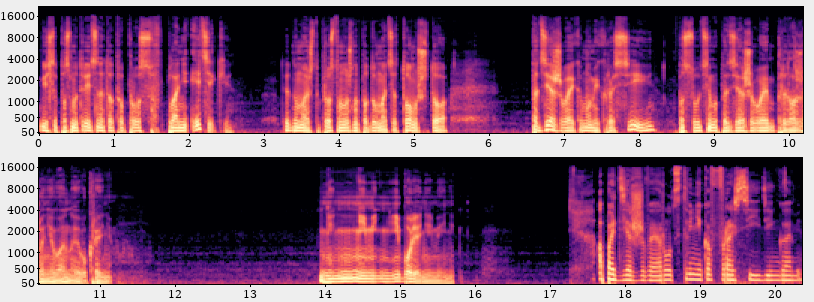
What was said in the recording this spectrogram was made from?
если посмотреть на этот вопрос в плане этики, я думаю, что просто нужно подумать о том, что поддерживая экономику России, по сути, мы поддерживаем продолжение войны в Украине. Не, не, не более, не менее. А поддерживая родственников в России деньгами?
